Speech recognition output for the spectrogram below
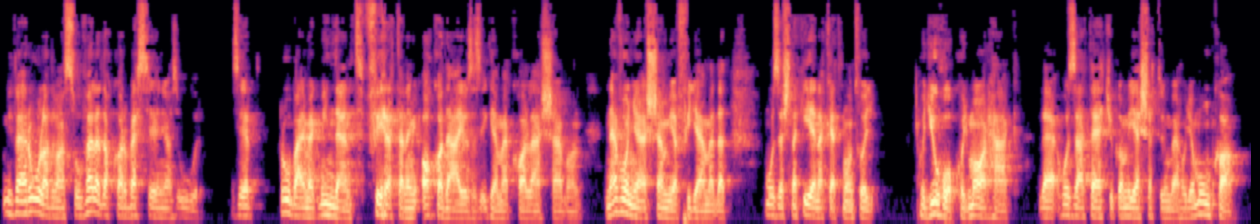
mivel rólad van szó, veled akar beszélni az Úr, ezért Próbálj meg mindent félretenni, ami akadályoz az ige meghallásában. Ne vonja el semmi a figyelmedet. Mózesnek ilyeneket mond, hogy, hogy juhok, hogy marhák, de hozzátehetjük a mi esetünkben, hogy a munka,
